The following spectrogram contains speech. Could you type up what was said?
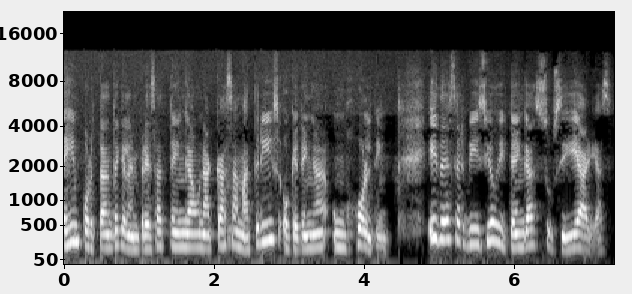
es importante que la empresa tenga una casa matriz o que tenga un holding y de servicios y tenga subsidiarias.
